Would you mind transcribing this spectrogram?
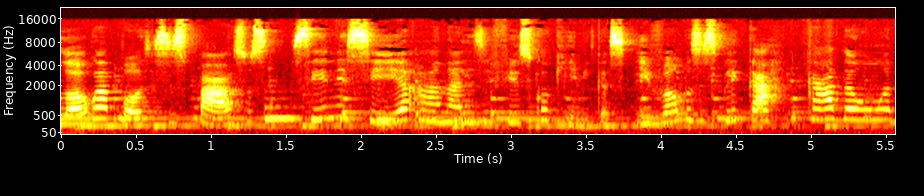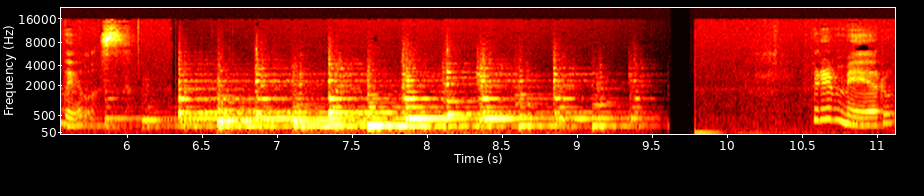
Logo após esses passos, se inicia a análise físico-químicas e vamos explicar cada uma delas. Primeiro,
